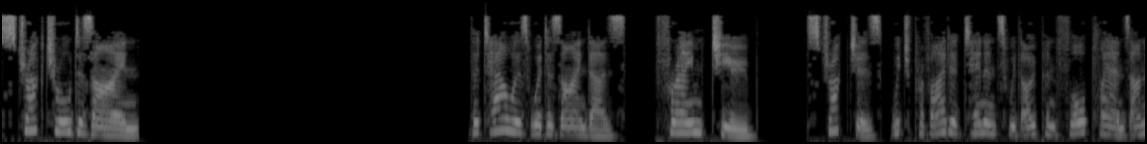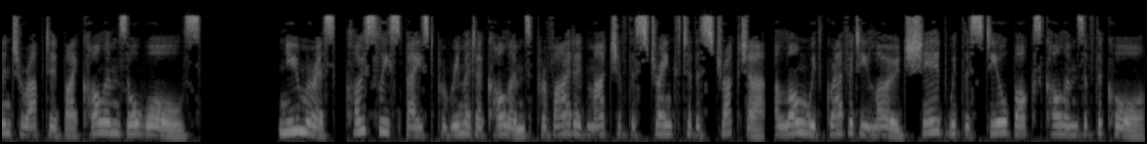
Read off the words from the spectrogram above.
Structural design. The towers were designed as framed tube structures, which provided tenants with open floor plans uninterrupted by columns or walls. Numerous, closely spaced perimeter columns provided much of the strength to the structure, along with gravity load shared with the steel box columns of the core.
